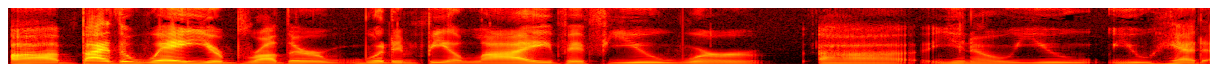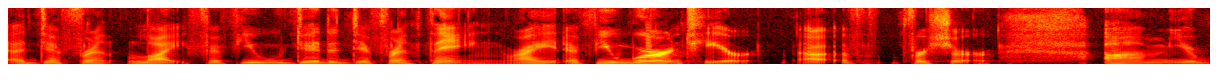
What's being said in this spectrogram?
uh, by the way, your brother wouldn't be alive if you were uh, you know, you you had a different life, if you did a different thing, right? If you weren't here, uh, for sure, um, your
